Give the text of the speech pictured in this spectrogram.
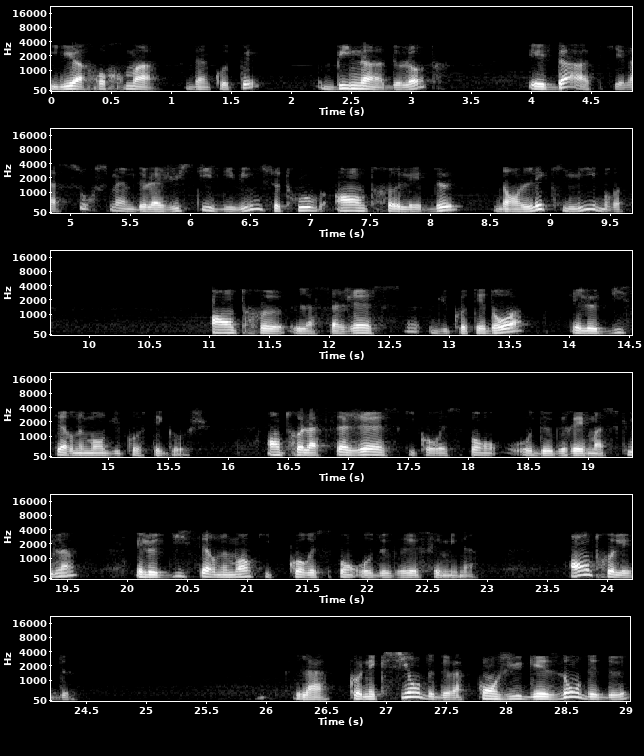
Il y a Chokhmah d'un côté, Bina de l'autre, et Da'at, qui est la source même de la justice divine, se trouve entre les deux dans l'équilibre entre la sagesse du côté droit et le discernement du côté gauche, entre la sagesse qui correspond au degré masculin et le discernement qui correspond au degré féminin. Entre les deux, la connexion de, la conjugaison des deux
